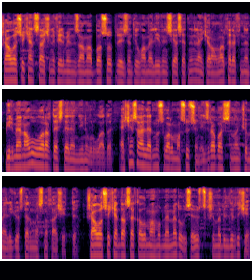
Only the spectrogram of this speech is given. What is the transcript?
Şahlaşça kənd sakini fermer Nizami Abbasov prezident İlham Əliyevin siyasətinin Lənkəranlar tərəfindən birmənalı olaraq dəstəkləndiyini vurğuladı. Əkin sahələrinin suvarılması üçün icra başçısından köməklik göstərilməsini xahiş etdi. Şahlaşça kənd ağsaqqalı Mahmud Məmmədov isə öz çıxışında bildirdi ki,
